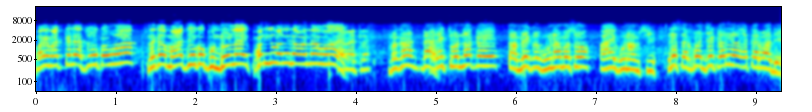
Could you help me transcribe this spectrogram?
ભાઈ વાત કરે જો કહો ને કે માં જે કો ભૂંડો લાઈ ફરી વાર લેવાના હોય. એટલે? મગન ડાયરેક્ટ ચોર ના કહે. તમે ગુનામાં છો આ ગુનામ છી. એટલે સરપંચ જે કરી એ કરવા દે.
